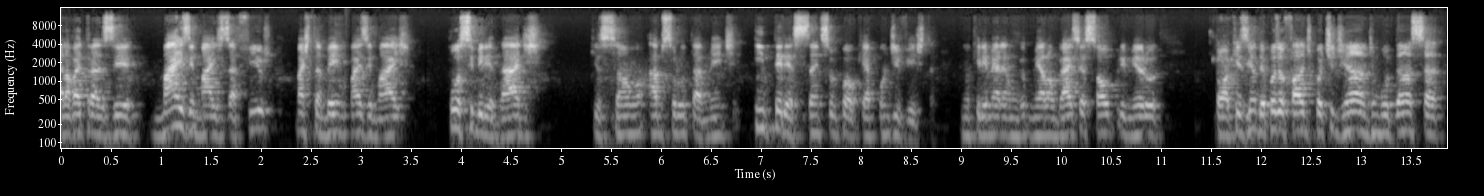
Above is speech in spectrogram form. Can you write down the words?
ela vai trazer mais e mais desafios, mas também mais e mais possibilidades que são absolutamente interessantes sob qualquer ponto de vista. Não queria me alongar, isso é só o primeiro toquezinho. Depois eu falo de cotidiano, de mudança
